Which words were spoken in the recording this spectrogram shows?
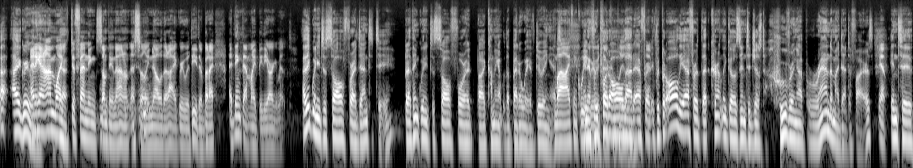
Uh, I agree And again, that. I'm like defending something that I don't necessarily know that I agree with either, but I, I think that might be the argument. I think we need to solve for identity but I think we need to solve for it by coming up with a better way of doing it. Well, I think we and if we put that all that effort, yeah. if we put all the effort that currently goes into just hoovering up random identifiers yeah. into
